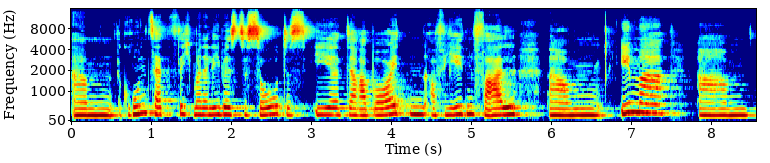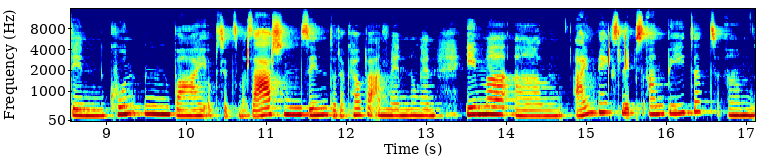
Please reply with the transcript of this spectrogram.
Ähm, grundsätzlich, meine Liebe, ist es so, dass ihr Therapeuten auf jeden Fall ähm, immer ähm, den Kunden bei, ob es jetzt Massagen sind oder Körperanwendungen, immer ähm, Einwegslips anbietet. Ähm,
